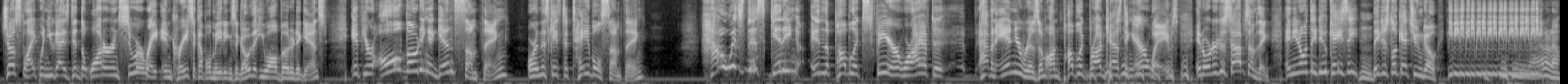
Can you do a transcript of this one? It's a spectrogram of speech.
Just like when you guys did the water and sewer rate increase a couple meetings ago that you all voted against. If you're all voting against something, or in this case, to table something, how is this getting in the public sphere where I have to have an aneurysm on public broadcasting airwaves in order to stop something? And you know what they do, Casey? Hmm. They just look at you and go, I don't know.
